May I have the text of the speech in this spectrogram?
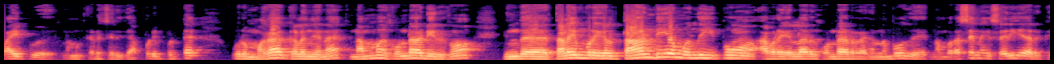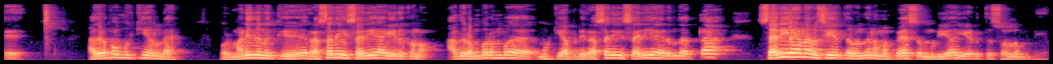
வாய்ப்பு நமக்கு கிடைச்சிருக்கு. அப்படிப்பட்ட ஒரு மகா கலைஞனை நம்ம கொண்டாடி இருக்கோம். இந்த தலைமுறைகள் தாண்டியும் வந்து இப்போ அவரை எல்லாரும் கொண்டாடுறாங்கன்னும் போது நம்ம ரசனை சரியாக இருக்குது அது ரொம்ப முக்கியம் இல்லை. ஒரு மனிதனுக்கு ரசனை சரியாக இருக்கணும். அது ரொம்ப ரொம்ப முக்கியம். அப்படி ரசனை சரியாக இருந்தால் தான் சரியான விஷயத்தை வந்து நம்ம பேச முடியும் எடுத்து சொல்ல முடியும்.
